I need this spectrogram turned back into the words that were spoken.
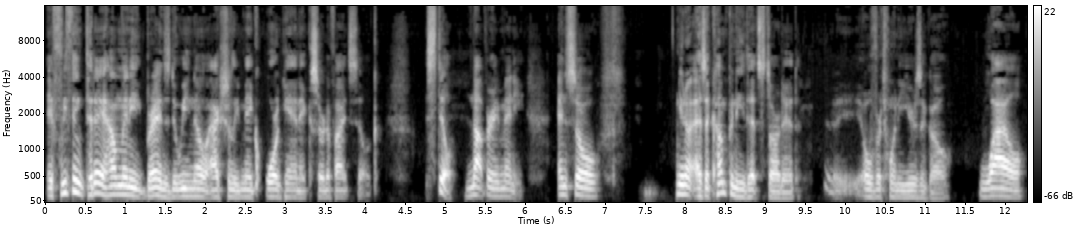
If we think today, how many brands do we know actually make organic certified silk? Still, not very many. And so you know, as a company that started uh, over 20 years ago, while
